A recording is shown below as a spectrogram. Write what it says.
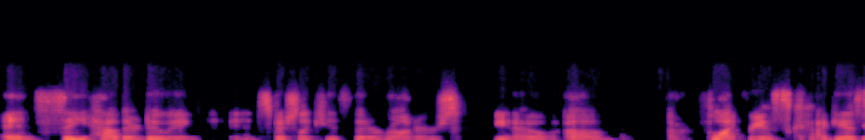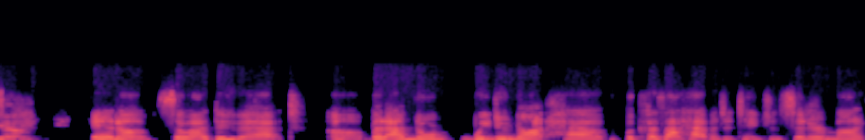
and see how they're doing, and especially kids that are runners, you know, um, flight risk, I guess. Yeah. And uh, so I do that. Uh, but I norm we do not have because I have a detention center in my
